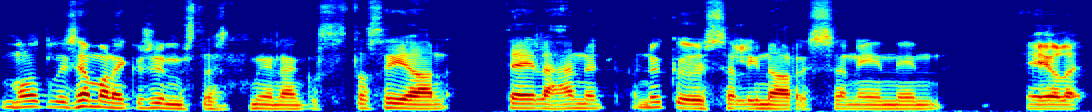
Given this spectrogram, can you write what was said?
mulla tuli semmoinen kysymys tästä mieleen, kun tosiaan teillähän nyt nykyisessä Linarissa niin, niin ei ole,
